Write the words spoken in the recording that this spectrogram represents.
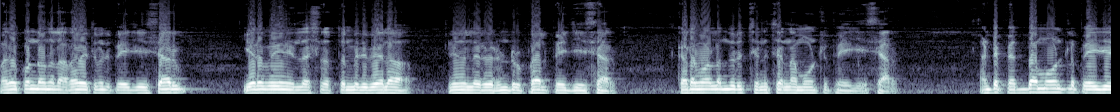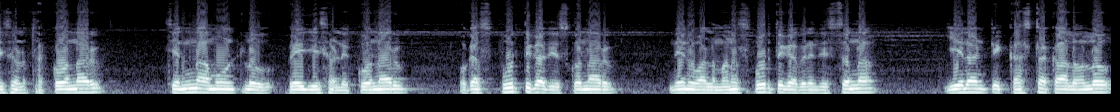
పదకొండు వందల అరవై తొమ్మిది పే చేశారు. ఇరవై ఎనిమిది లక్షల తొమ్మిది వేల ఎనిమిది వందల ఇరవై రెండు రూపాయలు పే చేశారు. కడ వాళ్ళందరూ చిన్న చిన్న అమౌంట్లు పే చేశారు. అంటే పెద్ద అమౌంట్లు పే చేసిన వాళ్ళు తక్కువ ఉన్నారు. చిన్న అమౌంట్లు పే చేసిన వాళ్ళు ఎక్కువ ఉన్నారు. ఒక స్ఫూర్తిగా తీసుకున్నారు. నేను వాళ్ళ మనస్ఫూర్తిగా అభినందిస్తున్నా. ఇలాంటి కష్టకాలంలో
